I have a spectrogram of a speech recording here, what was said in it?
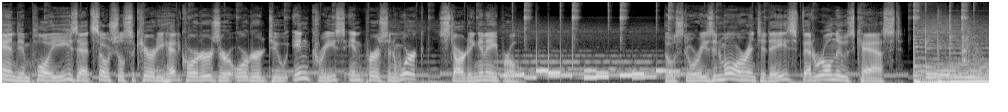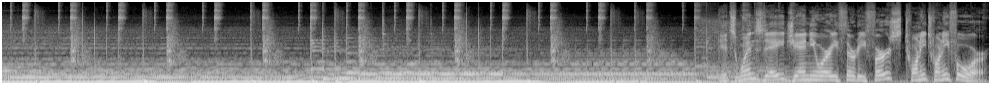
And employees at Social Security headquarters are ordered to increase in person work starting in April. Those stories and more in today's Federal Newscast. It's Wednesday, January 31st, 2024.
